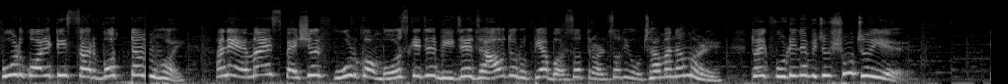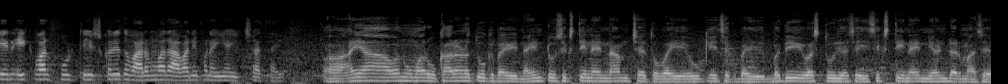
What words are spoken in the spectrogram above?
ફૂડ ક્વોલિટી સર્વોત્તમ હોય, અને એમાં સ્પેશિયલ ફૂડ કોમ્બોઝ કે જે બીજે જાઓ તો રૂપિયા બસો ત્રણસો થી ઓછામાં ન મળે, તો એક ફૂડીને બીજું શું જોઈએ? એક એકવાર ફૂડ ટેસ્ટ કરીએ તો વારંવાર આવવાની પણ અહીંયા ઈચ્છા થાય. અહીંયા આવવાનું મારું કારણ હતું કે ભાઈ નાઇન ટુ સિક્સટી નાઇન નામ છે તો ભાઈ એવું કહે છે કે ભાઈ બધી વસ્તુ જે છે એ સિક્સટી નાઇનની અંડરમાં છે.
